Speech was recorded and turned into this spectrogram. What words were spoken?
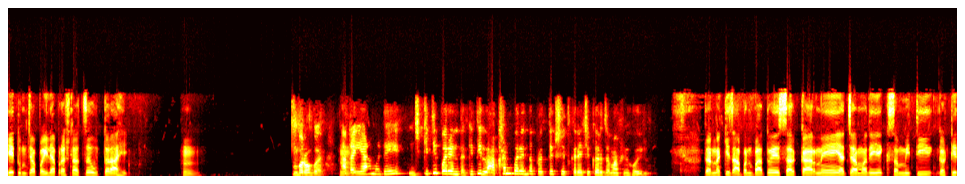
हे तुमच्या पहिल्या प्रश्नाचं उत्तर आहे. हम्म. बरोबर. आता यामध्ये कितीपर्यंत किती लाखांपर्यंत प्रत्येक शेतकऱ्याची कर्जमाफी होईल तर नक्कीच आपण पाहतोय सरकारने याच्यामध्ये एक समिती गठीत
